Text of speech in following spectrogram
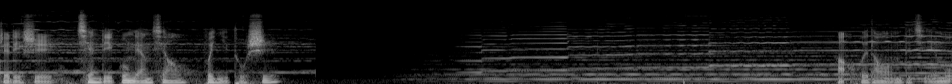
这里是千里共良宵，为你读诗。好，回到我们的节目。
